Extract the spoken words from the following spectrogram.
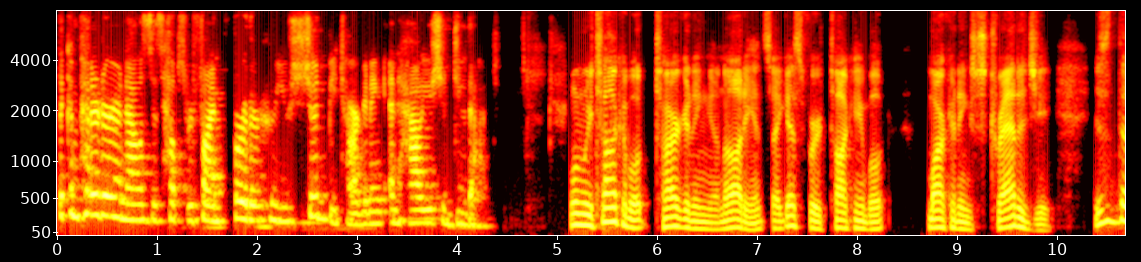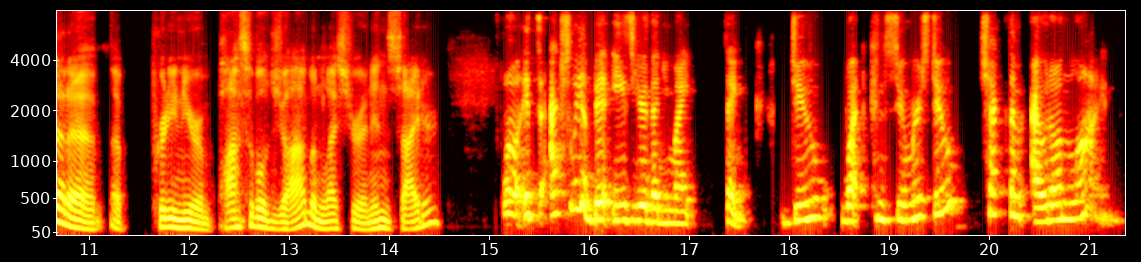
The competitor analysis helps refine further who you should be targeting and how you should do that. When we talk about targeting an audience, I guess we're talking about marketing strategy. Isn't that a, a pretty near impossible job unless you're an insider? Well, it's actually a bit easier than you might think. Do what consumers do, check them out online.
